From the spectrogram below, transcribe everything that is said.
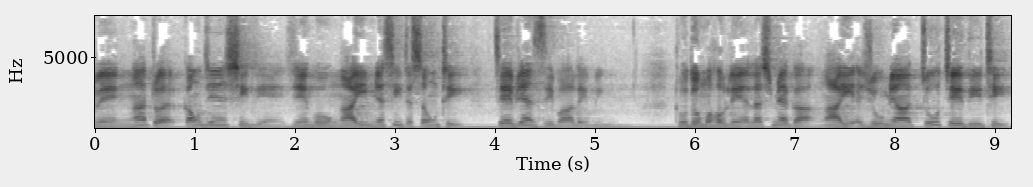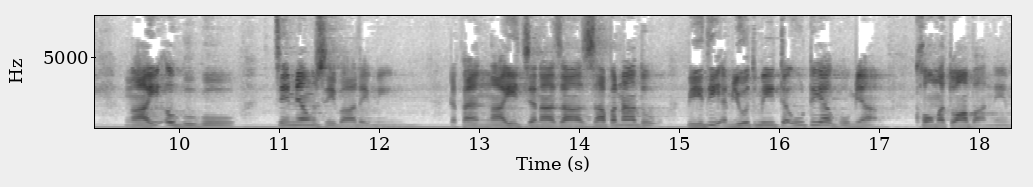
တွင်ငါအတွက်ကောင်းခြင်းရှိလျင်ယင်းကိုငါ၏မျက်စိတဆုံးထိ ကျေပြန့်စေပါလိမ့်မည်ထို့သောမဟုတ်လျင်အလရှမြတ်ကငါ၏အယိုးများကျိုးကျေသည်ထိငါ၏အုပ်ကူကိုကျင်းမြောင်းစေပါလိမ့်မည်တဖန်ငါ၏ဂျနာဇာဇာပနာတို့မိသည့်အမျိုးသမီးတဦးတယောက်ကိုမျှခေါ်မသွားပါနှင့်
